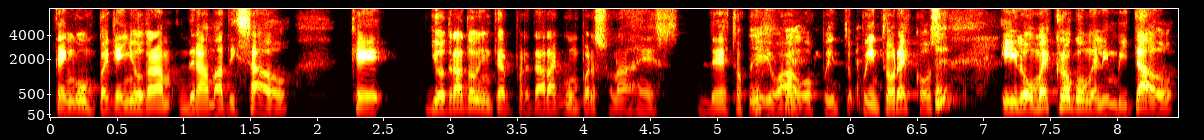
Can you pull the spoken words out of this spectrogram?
tengo un pequeño dramatizado que yo trato de interpretar algún personaje de estos que yo hago, pintorescos, y lo mezclo con el invitado.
